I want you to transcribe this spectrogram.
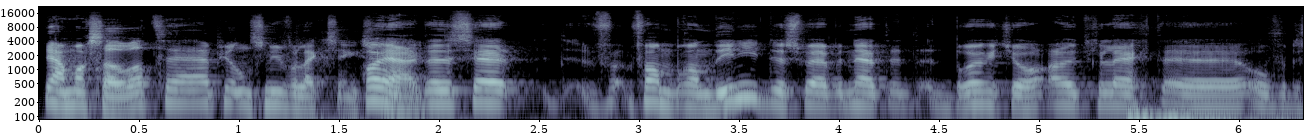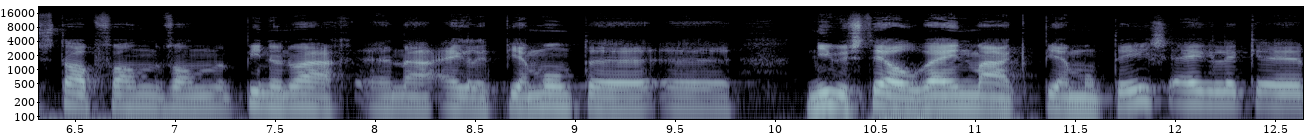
Ja, Marcel, wat eh, heb je ons nu voor lekkers Oh ingeschreven? ja, dat is eh, van Brandini. Dus we hebben net het, het bruggetje al uitgelegd eh, over de stap van, van Pinot Noir naar eigenlijk Piemonte, eh, nieuwe stijl wijn maken, Piemontees eigenlijk. eh.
